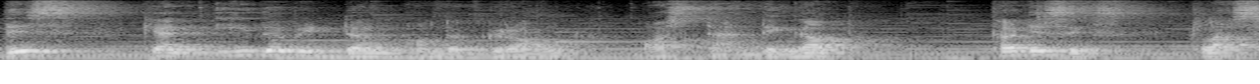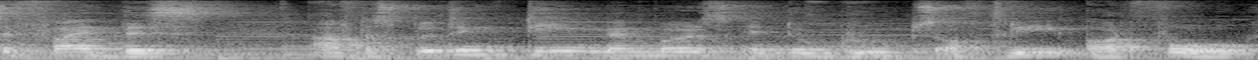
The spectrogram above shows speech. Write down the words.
This can either be done on the ground or standing up. 36. Classify this. After splitting team members into groups of 3 or 4,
